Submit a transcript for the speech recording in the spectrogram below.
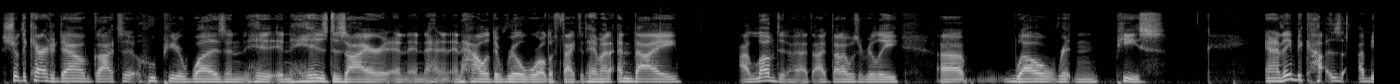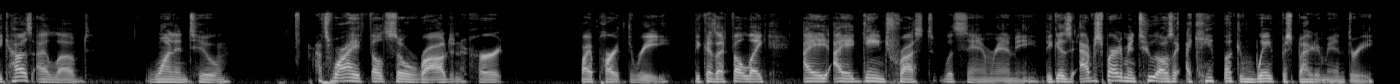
stripped the character down, got to who Peter was and his and his desire and and and how the real world affected him, and, and I I loved it. I, I thought it was a really uh, well written piece, and I think because because I loved one and two, that's why I felt so robbed and hurt by part three. Because I felt like I, I had gained trust with Sam Raimi because after Spider Man 2, I was like, I can't fucking wait for Spider Man 3.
